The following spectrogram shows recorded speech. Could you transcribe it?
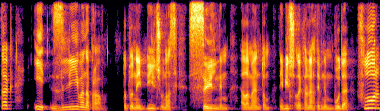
так, і зліва направо. Тобто найбільш у нас сильним елементом, найбільш електронегативним буде флор,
